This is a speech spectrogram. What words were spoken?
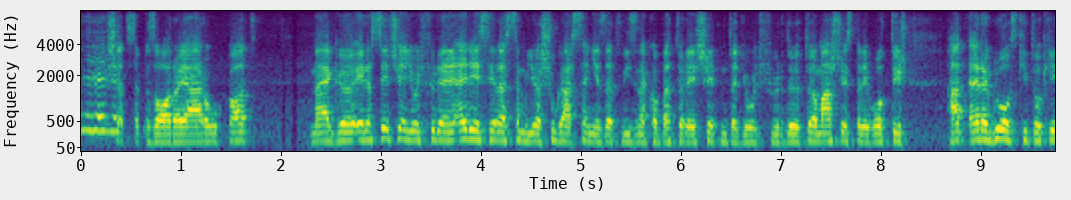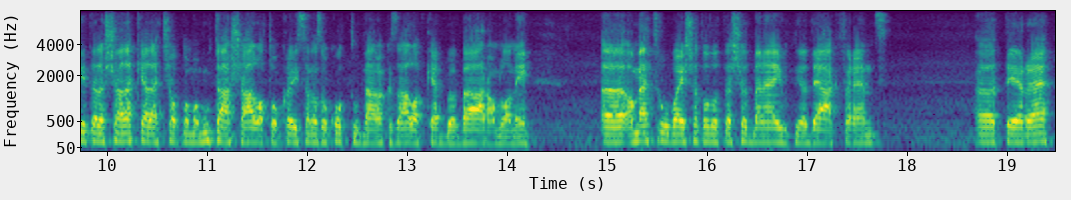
esetleg az arra járókat meg én a Széchenyi gyógyfürdőn egyrészt éreztem ugye a sugárszennyezett víznek a betörését, mint a gyógyfürdőtől, másrészt pedig ott is, hát erre Glovszkitól kételesen le kellett csapnom a mutáns állatokra, hiszen azok ott tudnának az állatkertből beáramlani a metróba, és hát adott esetben eljutni a Deák Ferenc térre.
